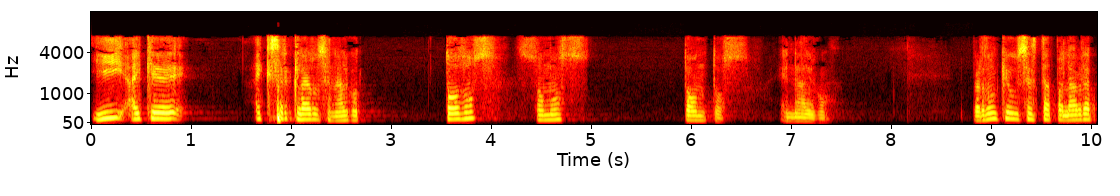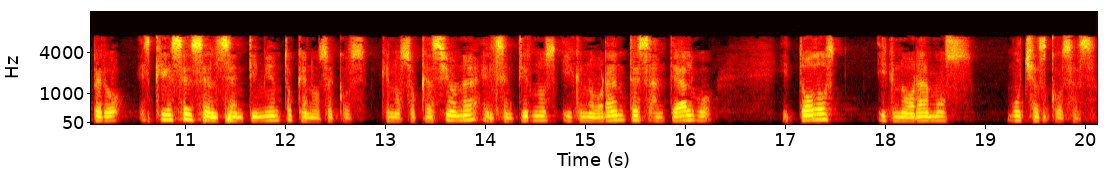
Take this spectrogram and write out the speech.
Y hay que, hay que ser claros en algo. Todos somos tontos en algo. Perdón que use esta palabra, pero es que ese es el sentimiento que nos, que nos ocasiona el sentirnos ignorantes ante algo. Y todos ignoramos muchas cosas.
